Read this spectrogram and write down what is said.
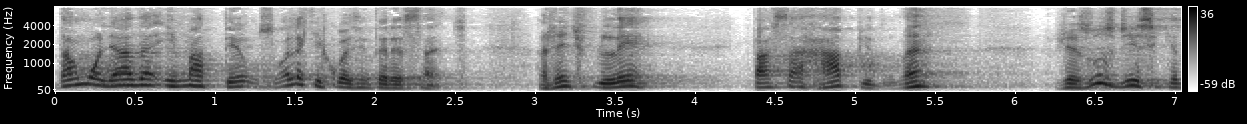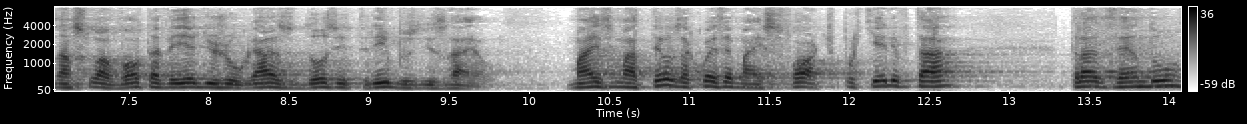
Dá uma olhada em Mateus, olha que coisa interessante. A gente lê, passa rápido, né? Jesus disse que na sua volta veio de julgar as doze tribos de Israel. Mas Mateus a coisa é mais forte, porque ele está trazendo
